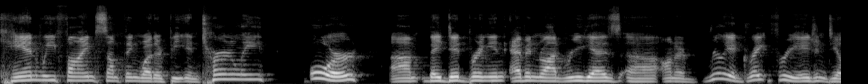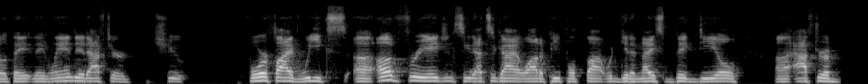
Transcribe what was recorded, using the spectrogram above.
Can we find something, whether it be internally or um, they did bring in Evan Rodrigues uh, on a really a great free agent deal. They they landed after shoot four or five weeks uh, of free agency. That's a guy a lot of people thought would get a nice big deal uh, after a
